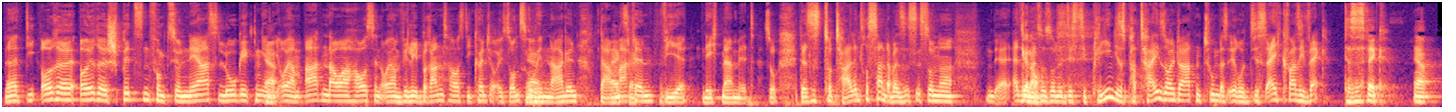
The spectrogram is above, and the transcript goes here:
Ne, die, eure, eure spitzen Funktionärslogiken ja. in eurem Adenauer Haus, in eurem Willy Brandt Haus, die könnt ihr euch sonst ja. wohin nageln. Da ja, machen wir nicht mehr mit. So, das ist total interessant, aber es ist, ist so eine, also, genau. also so eine Disziplin, dieses Parteisoldatentum, das, das ist eigentlich quasi weg. Das ist weg. Ja,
